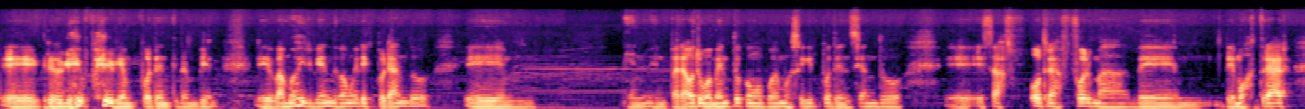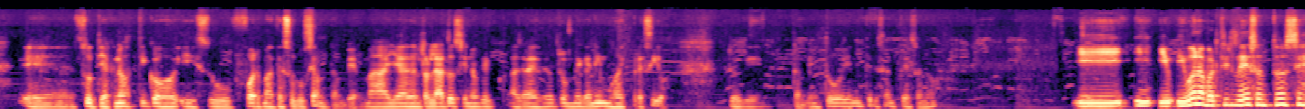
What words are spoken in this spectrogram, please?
Eh, creo que fue bien potente también. Eh, vamos a ir viendo, vamos a ir explorando eh, para otro momento cómo podemos seguir potenciando esas otras formas de, de mostrar sus diagnósticos y sus formas de solución también, más allá del relato, sino que a través de otros mecanismos expresivos. Creo que también estuvo bien interesante eso, ¿no? Y, y, bueno, a partir de eso entonces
